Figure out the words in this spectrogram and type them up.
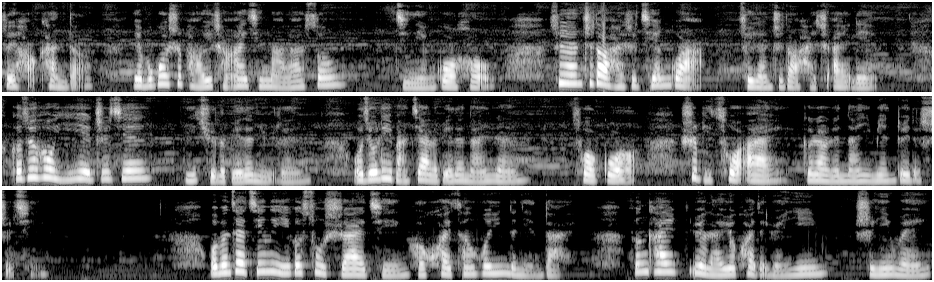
最好看的。也不过是跑一场爱情马拉松。几年过后，虽然知道还是牵挂，虽然知道还是爱恋，可最后一夜之间，你娶了别的女人，我就立马嫁了别的男人。错过是比错爱更让人难以面对的事情。我们在经历一个速食爱情和快餐婚姻的年代，分开越来越快的原因，是因为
